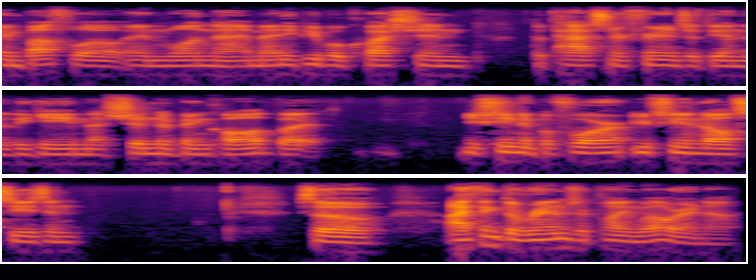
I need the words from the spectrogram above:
in Buffalo and one that many people question the pass interference at the end of the game that shouldn't have been called, but you've seen it before. You've seen it all season. So I think the Rams are playing well right now.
